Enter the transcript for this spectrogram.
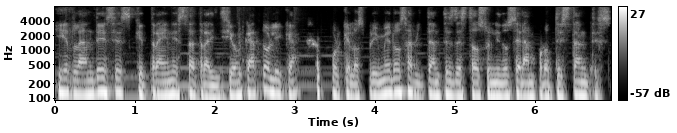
irlandeses que traen esta tradición católica, porque los primeros habitantes de Estados Unidos eran protestantes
